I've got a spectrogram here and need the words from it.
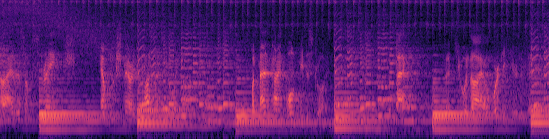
Sinai, there's some strange evolutionary process going on. But mankind won't be destroyed. The fact that you and I are working here today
